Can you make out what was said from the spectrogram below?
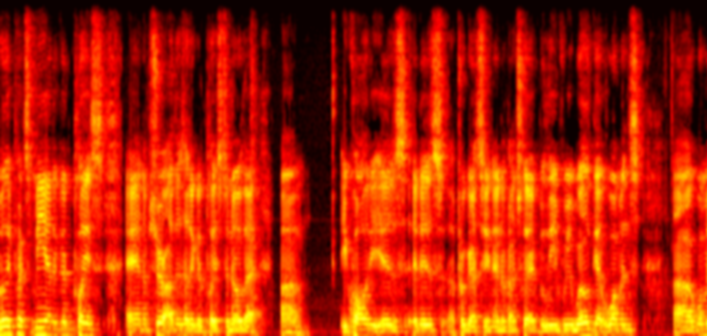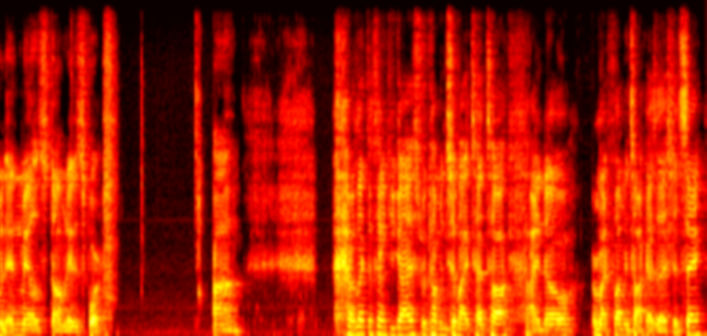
really puts me at a good place, and I'm sure others at a good place to know that um, equality is it is progressing, and eventually I believe we will get women's uh, women and males dominated sports. Um, I would like to thank you guys for coming to my TED Talk. I know, or my Fleming Talk, as I should say.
